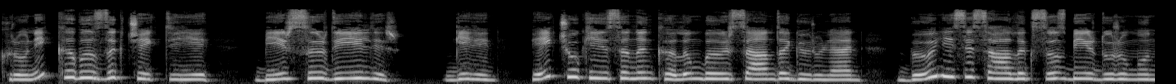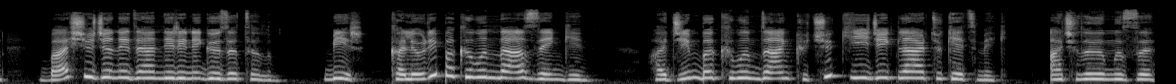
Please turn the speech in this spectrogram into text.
kronik kabızlık çektiği bir sır değildir. Gelin pek çok insanın kalın bağırsağında görülen böylesi sağlıksız bir durumun başlıca nedenlerine göz atalım. 1. Kalori bakımından zengin, hacim bakımından küçük yiyecekler tüketmek, açlığımızı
